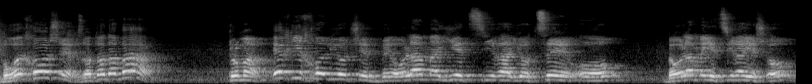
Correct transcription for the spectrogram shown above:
בורא חושך, זה אותו דבר. כלומר, איך יכול להיות שבעולם היצירה יוצר אור, בעולם היצירה יש אור,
